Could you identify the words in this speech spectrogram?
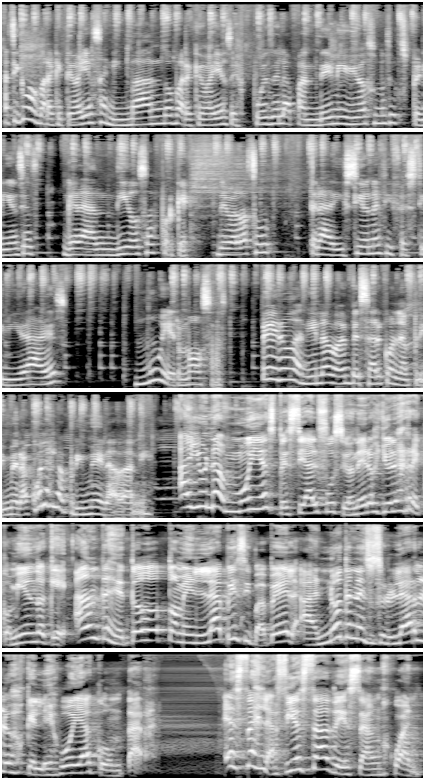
Así como para que te vayas animando, para que vayas después de la pandemia y vivas unas experiencias grandiosas, porque de verdad son tradiciones y festividades muy hermosas. Pero Daniela va a empezar con la primera. ¿Cuál es la primera, Dani? Hay una muy especial, fusioneros. Yo les recomiendo que antes de todo tomen lápiz y papel, anoten en su celular los que les voy a contar. Esta es la fiesta de San Juan.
